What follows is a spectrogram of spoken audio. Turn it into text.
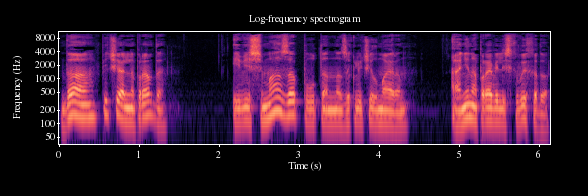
Да, печально, правда? И весьма запутанно, заключил Майрон. Они направились к выходу.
